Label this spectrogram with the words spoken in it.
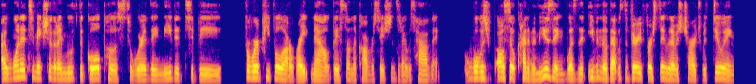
I wanted to make sure that I moved the goalposts to where they needed to be for where people are right now based on the conversations that I was having. What was also kind of amusing was that even though that was the very first thing that I was charged with doing,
